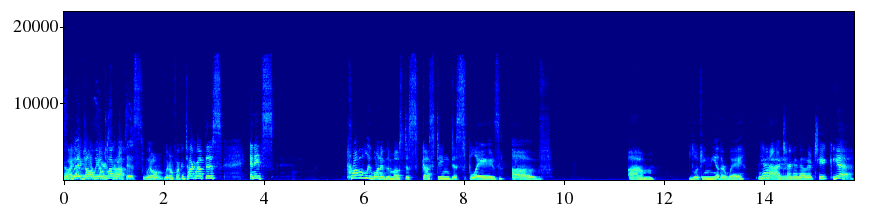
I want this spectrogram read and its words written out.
Like, don't, we don't talk about this. We don't we don't fucking talk about this. And it's probably one of the most disgusting displays of um looking the other way. Yeah, turning the other cheek. Yeah.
